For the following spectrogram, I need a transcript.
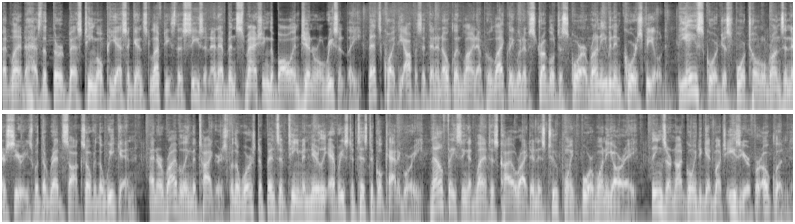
Atlanta has the third best team OPS against lefties this season and have been smashing the ball in general recently. That's quite the opposite than an Oakland lineup who likely would have struggled to score a run even in Coors Field. The A's scored just four total runs in their series with the Red Sox over the weekend and are rivaling the Tigers for the worst offensive team in nearly every statistical category. Now facing Atlanta's Kyle Wright and his 2.41 ERA, things are not going to get much easier for Oakland.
